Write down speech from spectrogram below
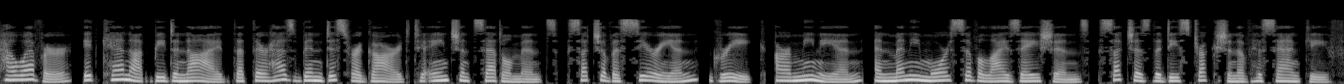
However, it cannot be denied that there has been disregard to ancient settlements, such of Assyrian, Greek, Armenian, and many more civilizations, such as the destruction of Hasankeyf.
